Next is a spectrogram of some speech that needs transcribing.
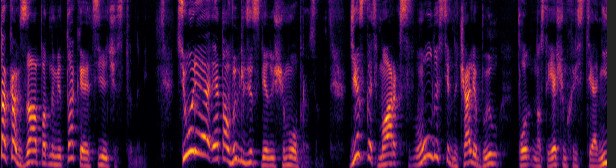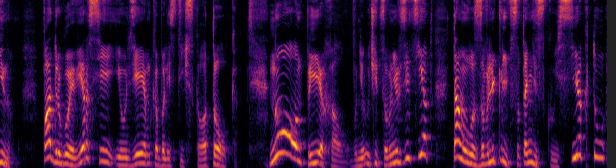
так как западными, так и отечественными. Теория эта выглядит следующим образом. Дескать, Маркс в молодости вначале был под настоящим христианином, по другой версии иудеям каббалистического толка. Но он приехал в, учиться в университет, там его завлекли в сатанистскую секту,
